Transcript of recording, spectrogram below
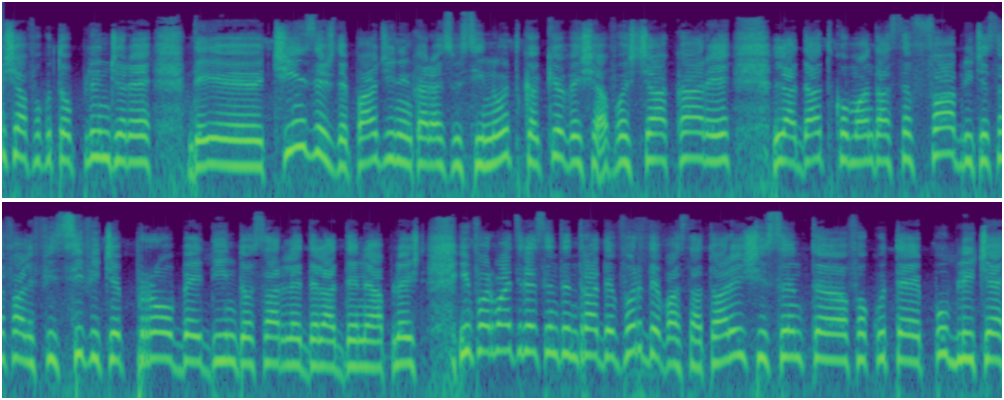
și a făcut o plângere de 50 uh, de pagini în care a susținut că și a fost cea care le-a dat comanda să fabrice, să falsifice probe din dosarele de la DNA Ploiești. Informațiile sunt într-adevăr devastatoare și sunt uh, făcute publice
